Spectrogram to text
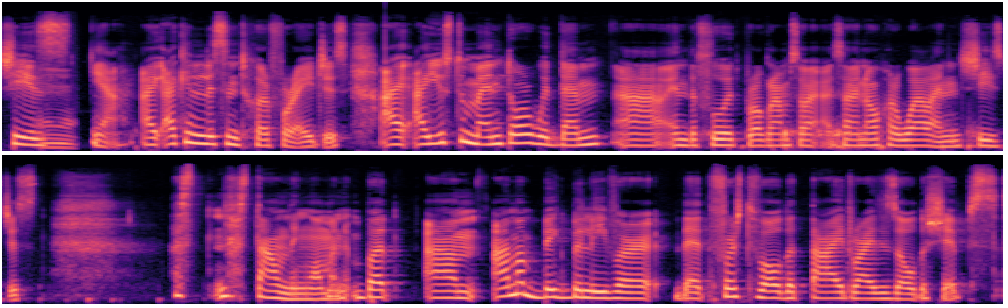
She is, yeah. I, I can listen to her for ages. I, I used to mentor with them uh, in the Fluid program, so I, so I know her well, and she's just an astounding woman. But um, I'm a big believer that first of all, the tide rises all the ships.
